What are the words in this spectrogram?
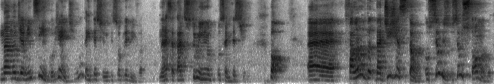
na, no dia 25. Gente, não tem intestino que sobreviva. Né? Você está destruindo o seu intestino. Bom, é, falando da, digestão, o seu, o seu estômago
